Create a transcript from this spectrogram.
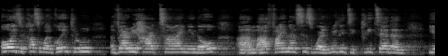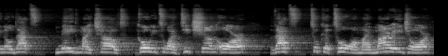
Oh, it's because we're going through a very hard time, you know, um, our finances were really depleted and, you know, that made my child go into addiction or that took a toll on my marriage or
